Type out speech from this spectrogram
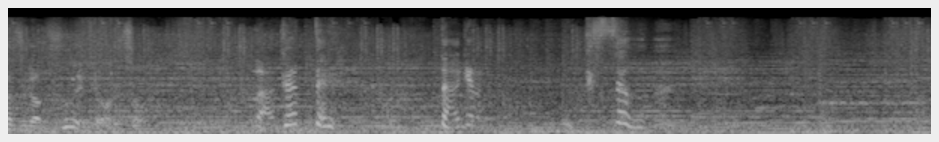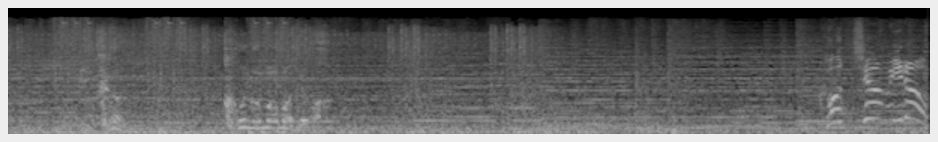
数が増えておるぞ分かってる。だけどクソいかん。このままでは。こっちを見ろ。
